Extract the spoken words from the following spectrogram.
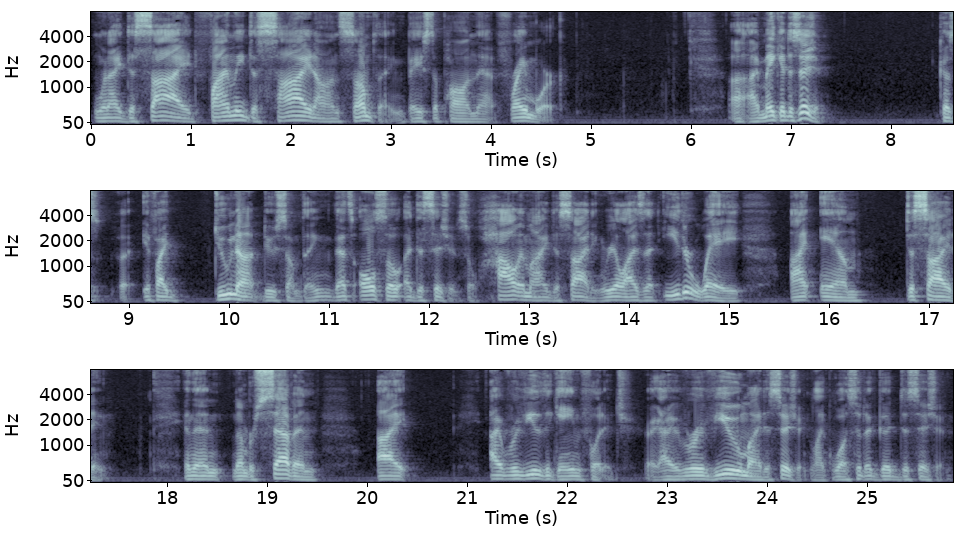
when I decide, finally decide on something based upon that framework, uh, I make a decision. Because uh, if I do not do something, that's also a decision. So, how am I deciding? Realize that either way, I am deciding. And then number seven, I I review the game footage. Right? I review my decision. Like, was it a good decision?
